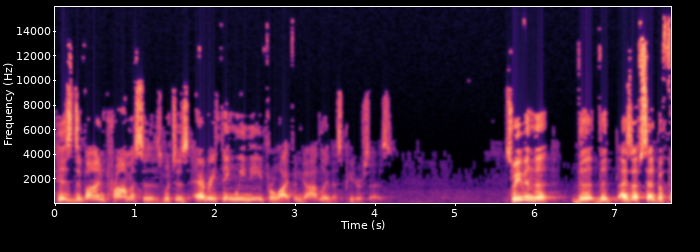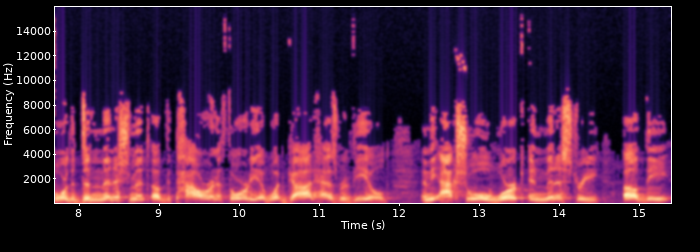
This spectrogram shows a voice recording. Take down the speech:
his divine promises, which is everything we need for life and godliness, Peter says. So, even the, the, the, as I've said before, the diminishment of the power and authority of what God has revealed and the actual work and ministry of the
